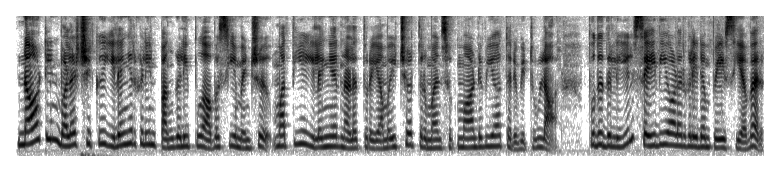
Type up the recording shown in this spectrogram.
நாட்டின் வளர்ச்சிக்கு இளைஞர்களின் பங்களிப்பு அவசியம் என்று மத்திய இளைஞர் நலத்துறை அமைச்சர் திரு மன்சுக் மாண்டவியா தெரிவித்துள்ளார். புதுதில்லியில் செய்தியாளர்களிடம் பேசிய அவர்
